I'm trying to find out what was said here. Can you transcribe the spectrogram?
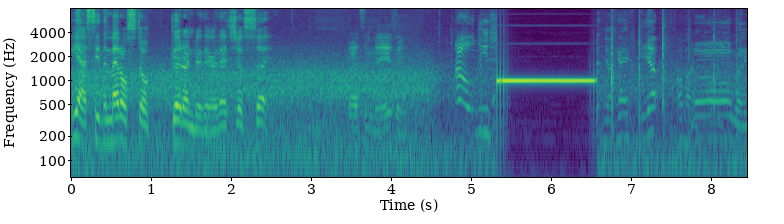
Yeah, see the metal's still good under there. That's just soot. That's amazing. Holy You okay? Yep. Hold on. Oh, buddy.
